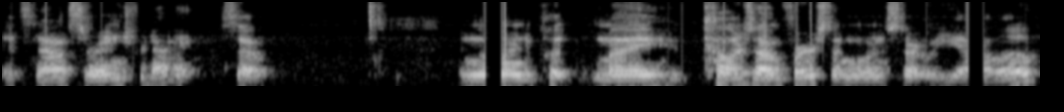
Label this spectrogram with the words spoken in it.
it's now a syringe for dyeing. So I'm going to put my colors on first. I'm going to start with yellow.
